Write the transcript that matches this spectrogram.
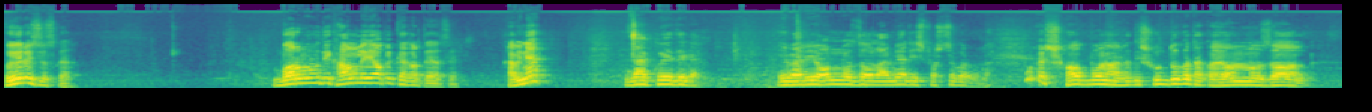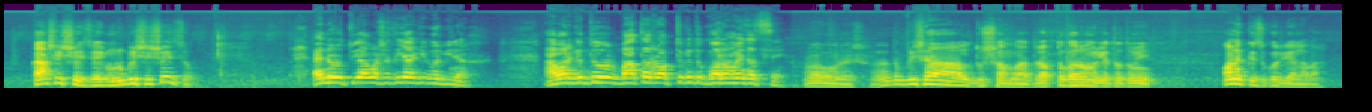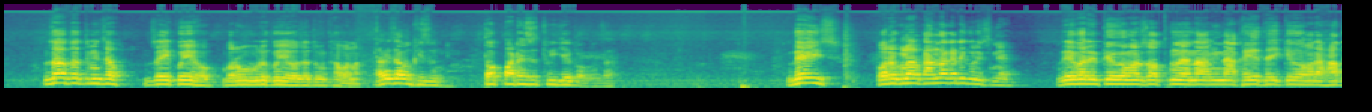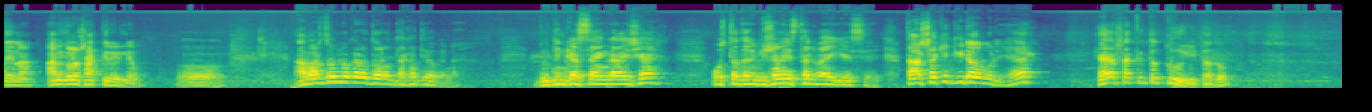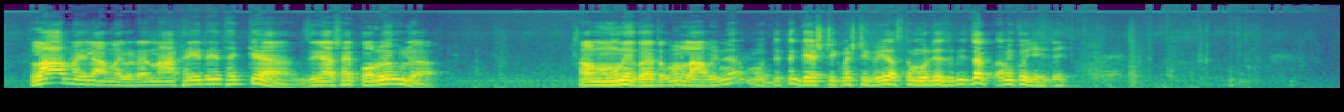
হয়ে রয়েছিস কা বড় বাবুদি খাওয়ান লইয়া অপেক্ষা করতে আছে। খাবি না? যা কয়ে দেখা এবারে অন্য জল আমি আর স্পর্শ করব না। ওটা সব বোনা যদি শুদ্ধ কথা কয় অন্ন জল কার শিষ্য হয়েছে ওই মুরব্বীর শিষ্য হয়েছ এই নুরু, তুই আমার সাথে আর কি করবি না? আমার কিন্তু মাথার রক্ত কিন্তু গরম হয়ে যাচ্ছে। ওরে এটা তো বিশাল দুঃসংবাদ। রক্ত গরম হইলে তো তুমি অনেক কিছু করিয়া লাবা। যাও তা তুমি যাও। যাই কইয়ে হোক বড় বাবুরে কইয়ে হোক যে তুমি খাবা না। আমি যাব কি জন্য? তক পাঠাইছে তুই গিয়ে করব যা। দেইস পরে গুলার কান্দাকাটি করিস না। যে এবারে কেউ আমার যত্ন নেয় না আমি না খাইয়ে থাকি কেউ আমার হাতে না আমি গুলো সাক্ষী রইলাম। ও আমার জন্য কারও দরদ দেখাতে হবে না। দুদিনকার স্যাংরা এসে ওস্তাদের ভীষণ স্থান পাই গিয়েছে। তার সাথে কিটাও বলি হ্যাঁ? হ্যাঁ সাক্ষী তো তুই তো লাভ নাই লাভ নাই বেটা, না খাইয়ে থেকে থাকিয়া যে আশায় করো এগুলা। আমার মনে কয় এত কোনো লাভই না, মধ্যে তো গ্যাস্ট্রিক ম্যাস্ট্রিক হয়ে আসতে মরিয়ে যাবি। যাক, আমি কই যাই।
